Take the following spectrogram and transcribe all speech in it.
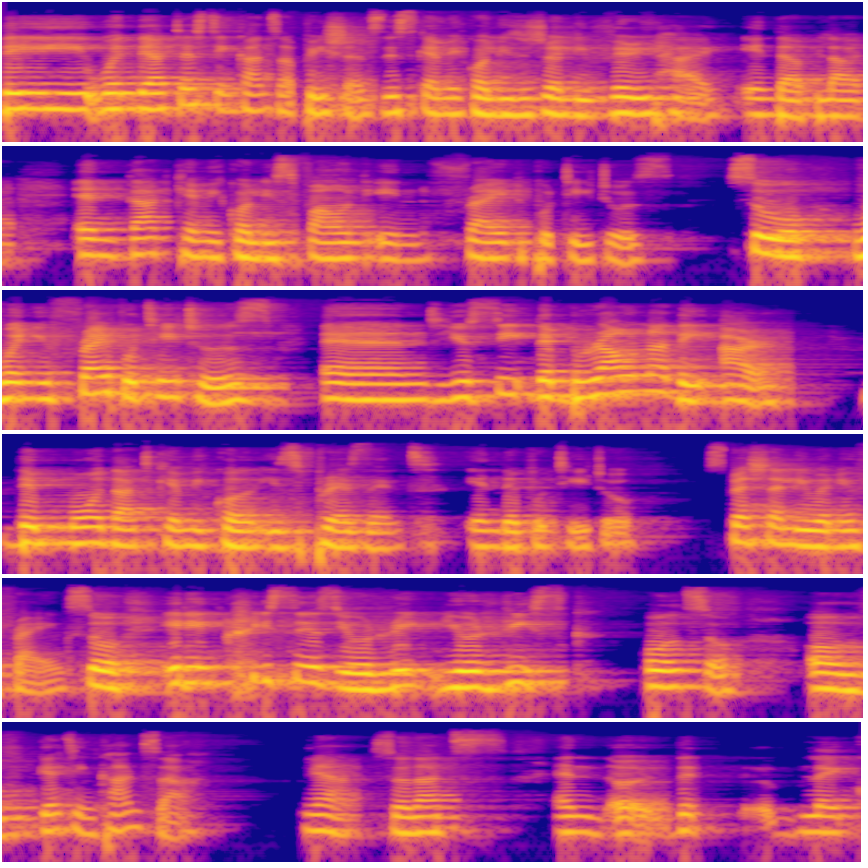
they, when they are testing cancer patients, this chemical is usually very high in their blood. And that chemical is found in fried potatoes. So when you fry potatoes and you see the browner they are, the more that chemical is present in the potato, especially when you're frying. So it increases your, your risk also of getting cancer. Yeah, so that's, and uh, the, like,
